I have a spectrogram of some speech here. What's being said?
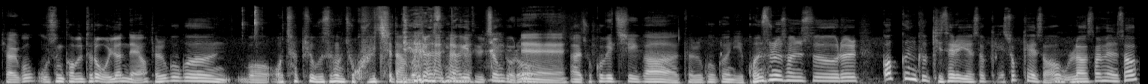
결국 우승컵을 들어 올렸네요. 결국은 뭐 어차피 우승은 조코비치다 뭐 이런 생각이 들 정도로 네. 아, 조코비치가 결국은 이 권순우 선수를 꺾은 그 기세를 이어서 계속해서 음. 올라서면서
